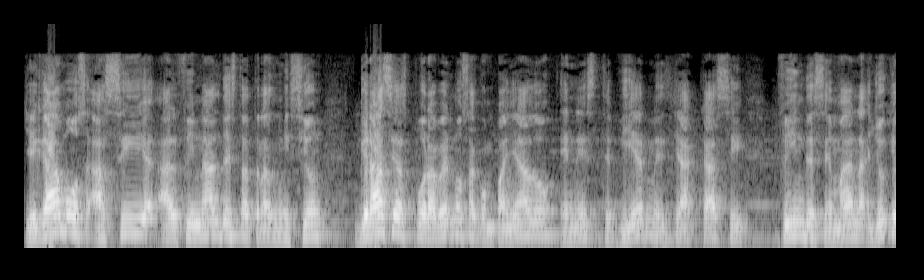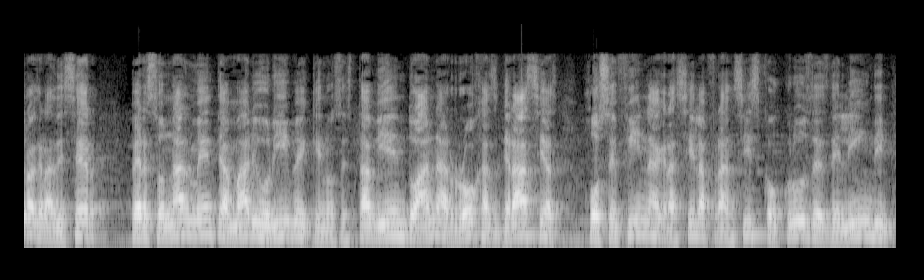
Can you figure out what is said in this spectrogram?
Llegamos así al final de esta transmisión. Gracias por habernos acompañado en este viernes, ya casi fin de semana. Yo quiero agradecer personalmente a Mario Uribe que nos está viendo, Ana Rojas, gracias, Josefina, Graciela, Francisco Cruz desde LinkedIn,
